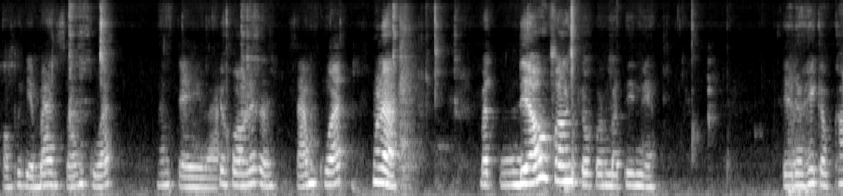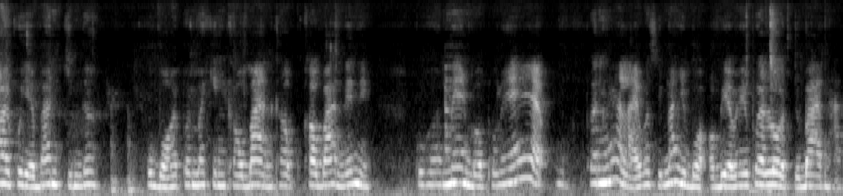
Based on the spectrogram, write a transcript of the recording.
ของผู้ใหญ่บ้านสองขวด น้ำใจว่าเจ้าของได้สันสามขวดมื่อน่ะบัดเดี๋ยวฟังจบก่อนบัดทีเนี่ยเดี๋ยวเราให้กับข้าวให้ผู้ใหญ่บ้านกินเด้อกูบอกให้เพิ่นมากินข้าวบ้านเข้าเข้าบ้านได้นี่กูว่าแม่นบอกพ่อแม่เพิ่นงานหลายว่าสิมาอยู่บอกเอาเบียร์ไว้ให้เพื่อนโหลดอยู่บ้านค่ะ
